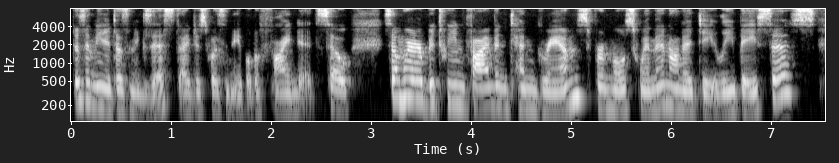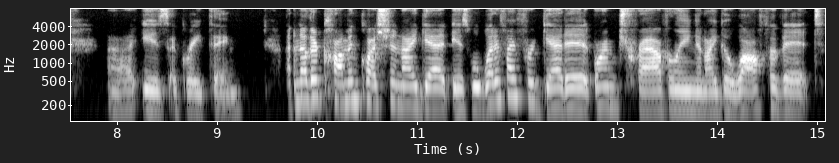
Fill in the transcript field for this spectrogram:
Doesn't mean it doesn't exist. I just wasn't able to find it. So somewhere between five and 10 grams for most women on a daily basis uh, is a great thing. Another common question I get is, well, what if I forget it or I'm traveling and I go off of it?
